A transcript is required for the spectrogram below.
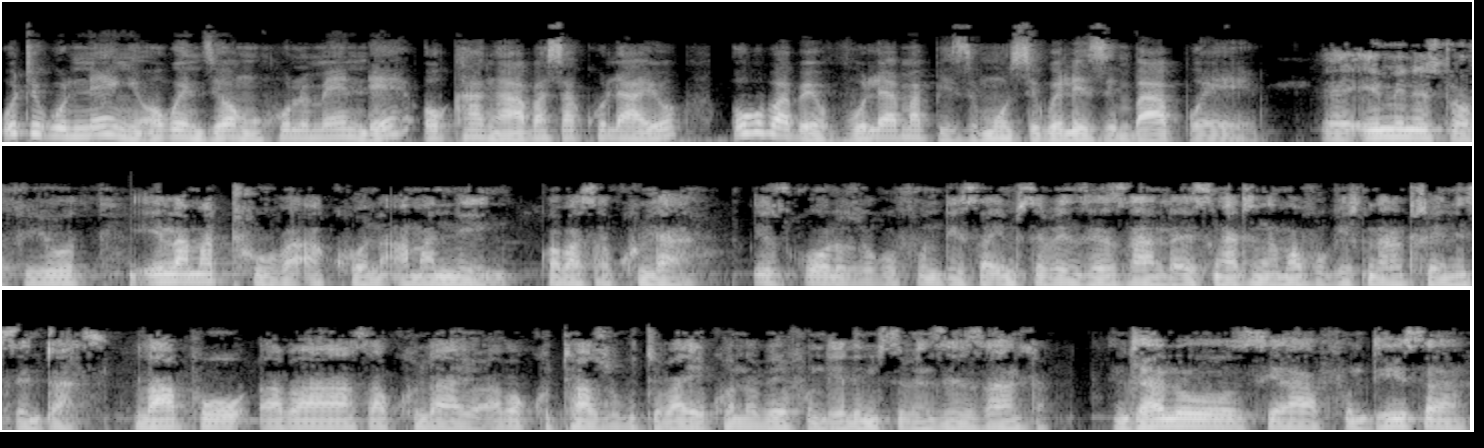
uthi kunengi okwenziwa nguhulumende okhanga abasakhulayo ukuba bevule amabhizimusi kwelezimbabwe. I-ministry of youth ilamathuba akhona amaningi kwabasakhulayo. Izikolo zokufundisa imisebenzi yezandla esingathi ngama-vocational training centers. Lapho abasakhulayo abakhuthazwa ukuthi baye khona beyefundela imisebenzi yezandla. Njalo siyafundisa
